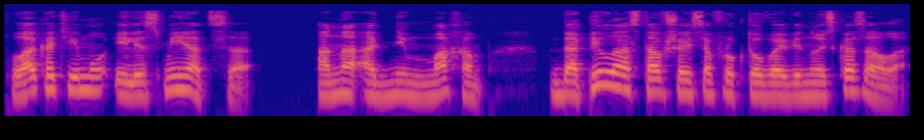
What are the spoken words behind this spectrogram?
плакать ему или смеяться. Она одним махом допила оставшееся фруктовое вино и сказала,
